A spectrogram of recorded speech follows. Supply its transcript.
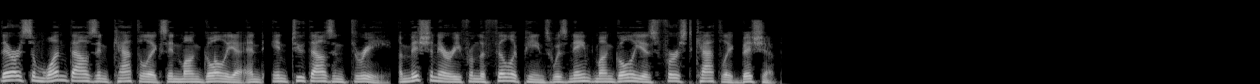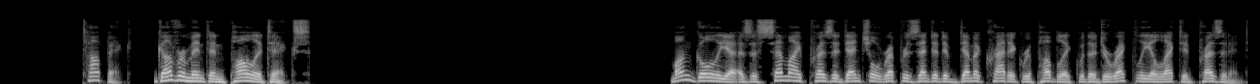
There are some 1,000 Catholics in Mongolia and, in 2003, a missionary from the Philippines was named Mongolia's first Catholic bishop. Topic Government and politics Mongolia is a semi-presidential representative democratic republic with a directly elected president.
